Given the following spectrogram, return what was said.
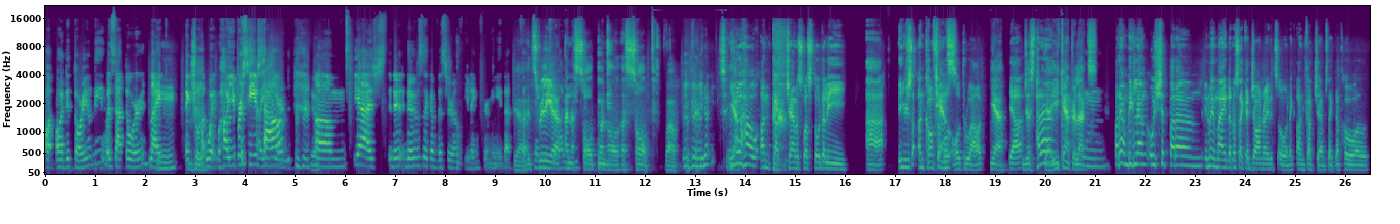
au- auditorially. Was that the word? Like Mhm. like Sure. how, wait, how you perceive How you hear. sound. Mhm. Yeah. Um, yeah, it's just, there, there was like a visceral feeling for me that Yeah, that it's really a, an assault on all assault. Wow. Mhm. Okay. You know, So, you know how Uncut Gems was totally uh you're just uncomfortable Tense. all throughout. yeah. Yeah. Just yeah, you can't relax. Mm, parang biglang, oh shit, parang in my mind, that was like a genre in its own, like Uncut Gems, like that whole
